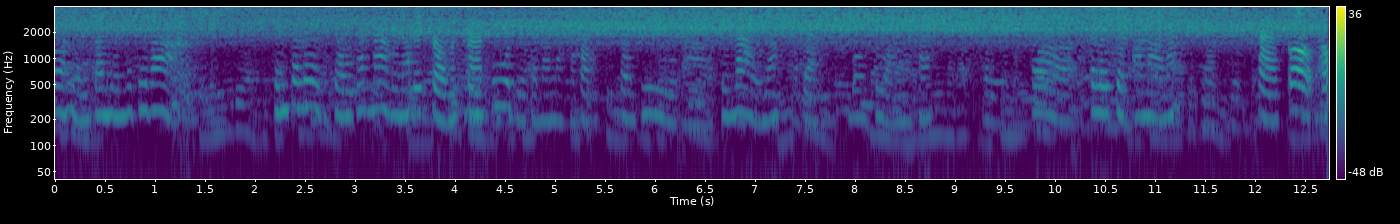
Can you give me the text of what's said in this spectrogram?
ก็เห็นตอนเห็นก็คือว่าเห็นตัวเลขสองชัดมากเลยเนาะเลขสองชัดพูดอยู่ตอนนั้นนะคะตอนที่อ่าเป็นได้เนาะจากบวงสรวงนะคะก็ก็เลยเก็บเอามาเนาะค่ะ ก็เอา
